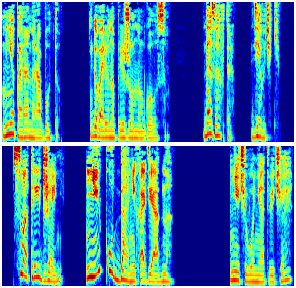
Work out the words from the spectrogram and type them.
мне пора на работу, говорю напряженным голосом. До завтра, девочки. Смотри, Джейн, никуда не ходи одна. Ничего не отвечая,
